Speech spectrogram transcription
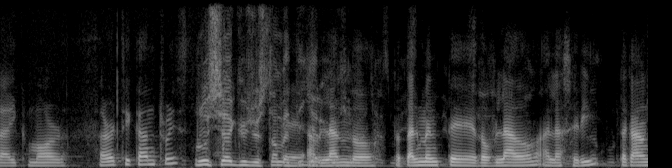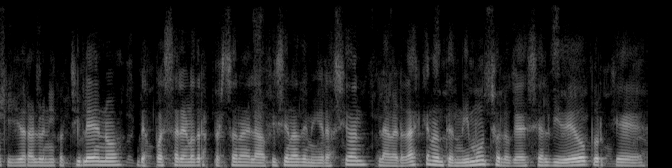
Like more 30 countries. Rusia, Gürcistan eh, hablando totalmente doblado al azerí. Destacaban que yo era el único chileno. Después salen otras personas de las oficinas de migración. La verdad es que no entendí mucho lo que decía el video porque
